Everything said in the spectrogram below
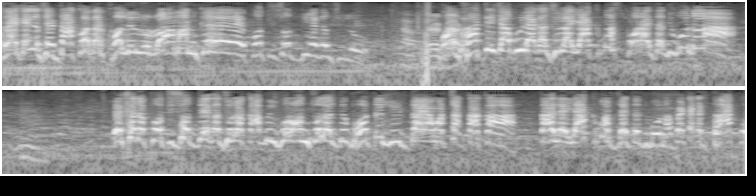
রেখে গেছে। ডাকো এবার খলিলুর রহমানকে। প্রতিশোধ দিয়ে গেছিল। তা ওর গা- ভাতিজা বুলে গেছিল এক মাস পড়াইতে দিব না। এখানে প্রতিশোধ দিয়ে গেছিল কাবিলপুর অঞ্চলে যে ভোটে লিড দেয় আমার চা- কাকা তাহলে এক মাস যেতে দিব না। বেটাকে ডাকো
